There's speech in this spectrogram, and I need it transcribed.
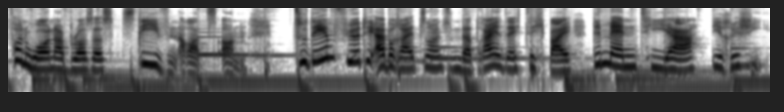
von Warner Bros. Steven Arts an. Zudem führte er bereits 1963 bei Dementia die Regie.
